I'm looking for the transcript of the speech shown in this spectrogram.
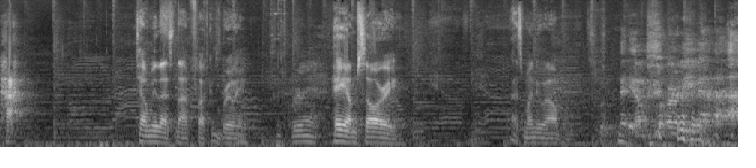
Ha! Tell me that's not fucking brilliant. Brilliant. Hey, I'm sorry. That's my new album. Hey, I'm sorry.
